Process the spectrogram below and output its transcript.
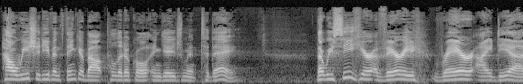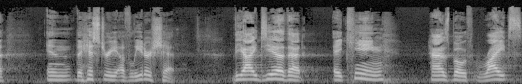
how we should even think about political engagement today. That we see here a very rare idea in the history of leadership the idea that a king has both rights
